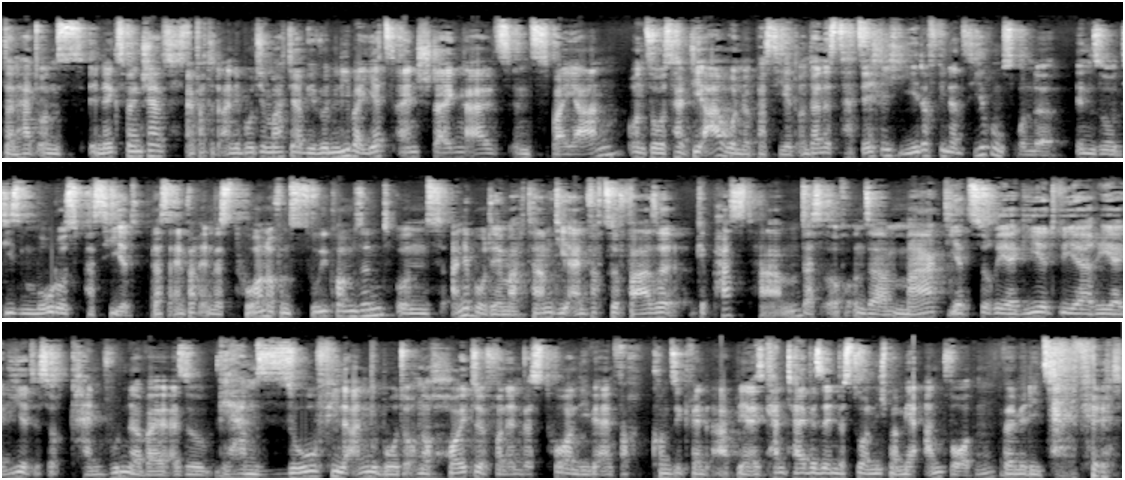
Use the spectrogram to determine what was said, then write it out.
Dann hat uns Index Ventures einfach das Angebot gemacht, ja, wir würden lieber jetzt einsteigen als in zwei Jahren. Und so ist halt die A-Runde passiert. Und dann ist tatsächlich jede Finanzierungsrunde in so diesem Modus passiert, dass einfach Investoren auf uns zugekommen sind und Angebote gemacht haben, die einfach zur Phase gepasst haben, dass auch unser Markt jetzt so reagiert, wie er reagiert, ist auch kein Wunder, weil also wir haben so viele Angebote auch noch heute von Investoren, die wir einfach konsequent ablehnen. Ich kann teilweise Investoren nicht mal mehr antworten, weil mir die Zeit fehlt.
